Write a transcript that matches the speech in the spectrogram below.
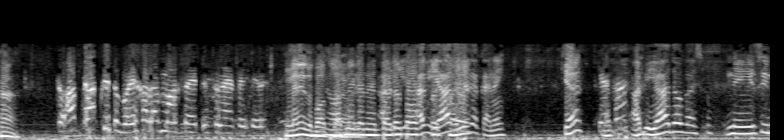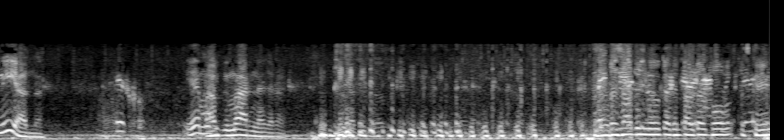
ہاں۔ تو آپ آپ کے تو بڑے خراب مارکس آئے تھے سنا ہے پیسے میں۔ نے تو بہت آپ ہے۔ یاد ہوگا کا نہیں؟ کیا؟ کیا ابھی یاد ہوگا اس کو؟ نہیں اسے نہیں یاد نا۔ یہ مجھے اب- بیمار نظر آئے۔ ڈاکٹر صاحب ان لوگوں کا اسکرین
